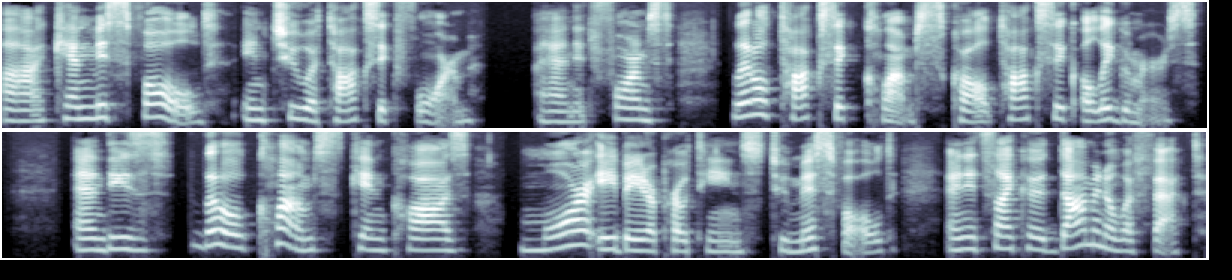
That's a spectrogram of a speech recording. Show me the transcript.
uh, can misfold into a toxic form. And it forms little toxic clumps called toxic oligomers. And these little clumps can cause more A beta proteins to misfold. And it's like a domino effect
